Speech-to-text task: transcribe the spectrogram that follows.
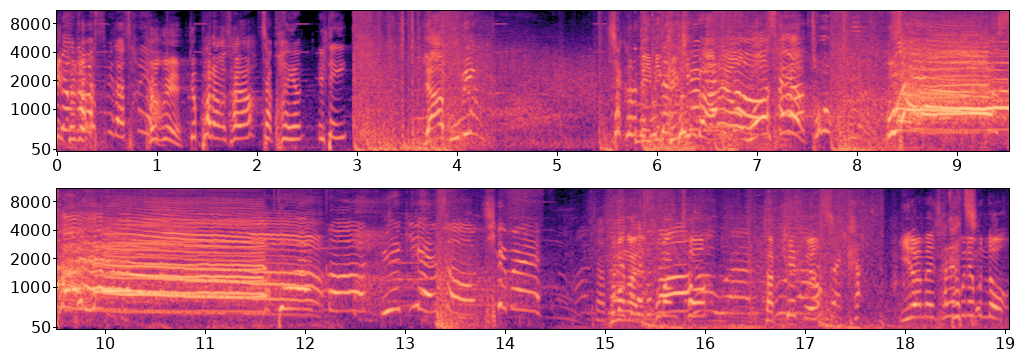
예, 한명 잠시만. 남았습니다. 사야. 결국에 끝판왕은 사야? 자 과연 1대 2. 야 무빙 자 그런데 이미 긁힌 두거 알아요. 와 사야 총 또한 번 위기에서 팀을 자, 도망가야죠. 사야 도망쳐. 자, 피했고요. 자, 가- 이러면 사냥꾼의 분노.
